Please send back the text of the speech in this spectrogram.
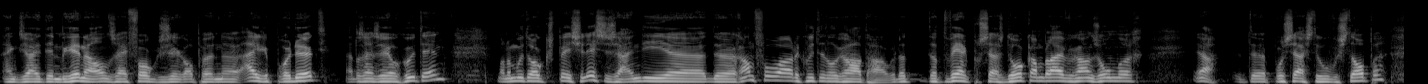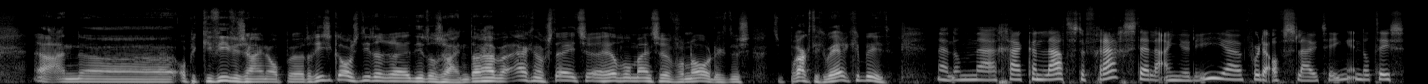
En ik zei het in het begin al, zij focussen zich op hun uh, eigen product. En daar zijn ze heel goed in. Maar er moeten ook specialisten zijn die de randvoorwaarden goed in de gaten houden. Dat dat werkproces door kan blijven gaan zonder ja, het proces te hoeven stoppen. Ja, en op je kivive zijn op de risico's die er, die er zijn. Daar hebben we echt nog steeds heel veel mensen voor nodig. Dus het is een prachtig werkgebied. Nou, dan ga ik een laatste vraag stellen aan jullie voor de afsluiting. En dat is,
